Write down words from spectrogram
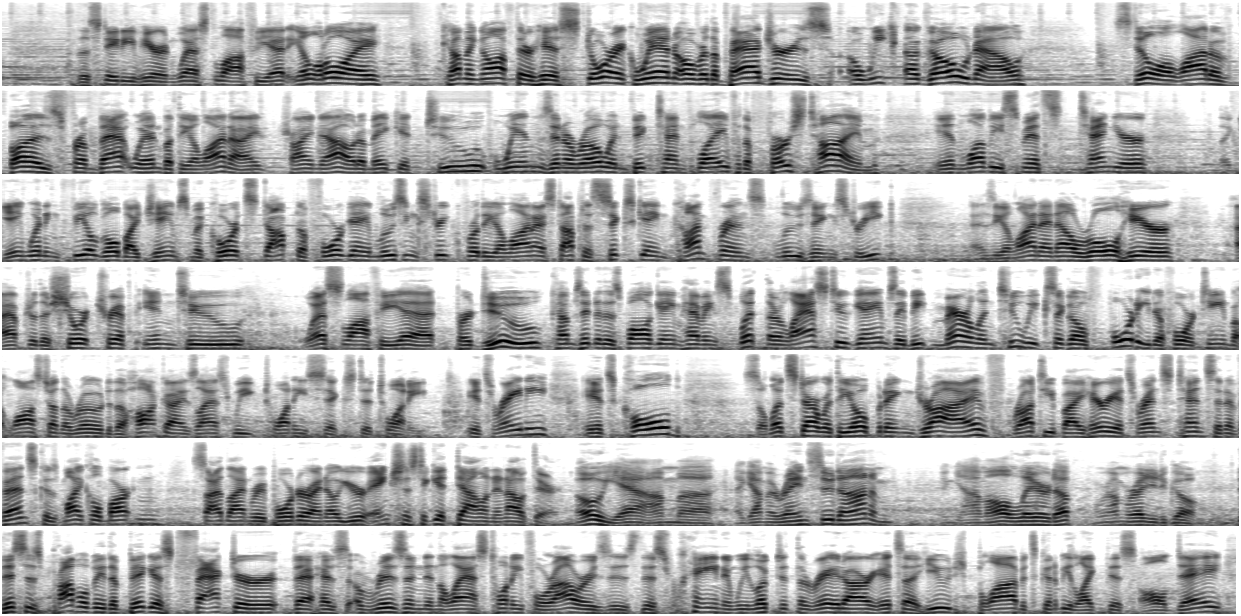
the stadium here in West Lafayette. Illinois coming off their historic win over the Badgers a week ago now. Still a lot of buzz from that win, but the Illini trying now to make it two wins in a row in Big Ten play for the first time in Lovie Smith's tenure. The game winning field goal by James McCourt stopped a four game losing streak for the Illini, stopped a six game conference losing streak. As the Illini now roll here after the short trip into West Lafayette. Purdue comes into this ball game having split their last two games. They beat Maryland two weeks ago, 40 to 14, but lost on the road to the Hawkeyes last week, 26 to 20. It's rainy, it's cold. So let's start with the opening drive, brought to you by Harriet's Rents, Tents, and Events. Because Michael Martin, sideline reporter, I know you're anxious to get down and out there. Oh yeah, I'm. Uh, I got my rain suit on. I'm. I'm all layered up. I'm ready to go. This is probably the biggest factor that has arisen in the last 24 hours is this rain. And we looked at the radar; it's a huge blob. It's going to be like this all day.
